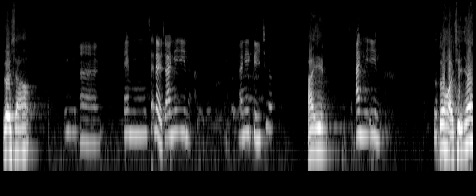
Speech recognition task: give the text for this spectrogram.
rồi sao À, em sẽ để cho anh ấy in ạ. Anh ấy ký trước. ai in Anh ấy in. Rồi tôi hỏi chị nhé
